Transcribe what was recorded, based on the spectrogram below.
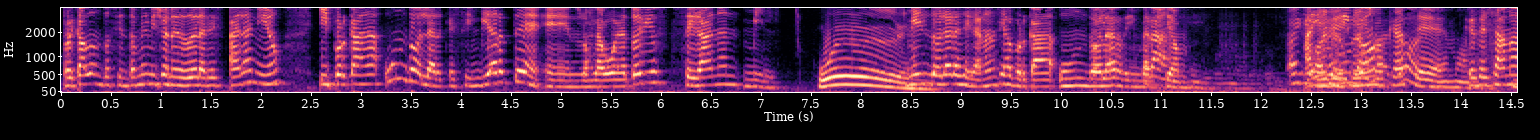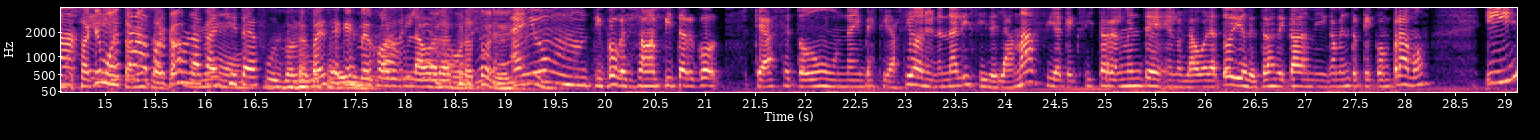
recaudan 200 mil millones de dólares al año y por cada un dólar que se invierte en los laboratorios se ganan mil. Mil dólares de ganancia por cada un dólar de inversión. Hay un. Que se llama... Saquemos eh, esta mesa por acá. poner una pongamos- canchita de fútbol. Me parece que es mejor un laboratorio. laboratorio. Hay un tipo que se llama Peter Gotch que hace toda una investigación y un análisis de la mafia que existe realmente en los laboratorios detrás de cada medicamento que compramos y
